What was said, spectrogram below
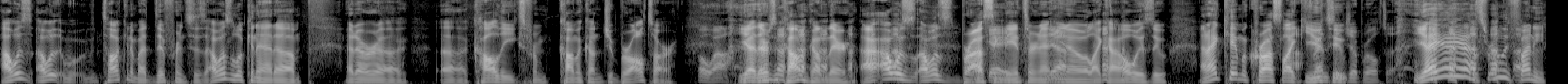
I was I was w- talking about differences. I was looking at um at our uh, uh, colleagues from Comic Con Gibraltar. Oh wow. Yeah, there's a Comic Con there. I, I was I was browsing Okay, the internet, you know, like I always do, and I came across like Our YouTube. Gibraltar. yeah, yeah, yeah. It's really funny.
